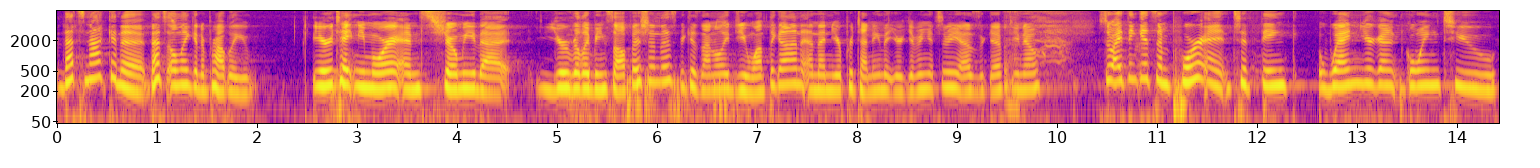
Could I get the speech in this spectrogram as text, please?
that's not going to, that's only going to probably irritate me more and show me that you're really being selfish in this because not only do you want the gun and then you're pretending that you're giving it to me as a gift, you know? So I think it's important to think when you're going to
